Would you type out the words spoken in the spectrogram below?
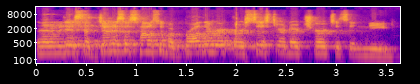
And then we just said, Genesis House, have a brother or sister in our church that's in need.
